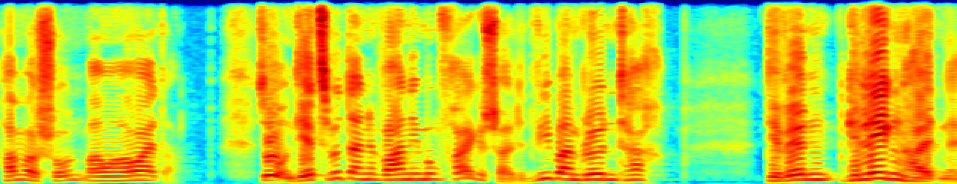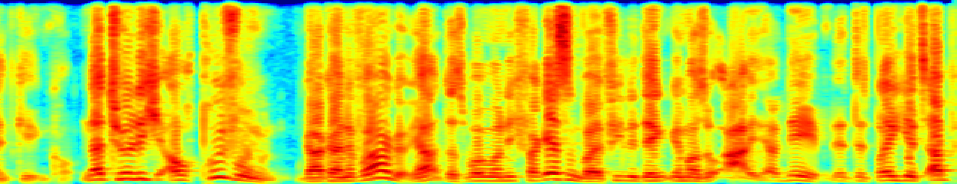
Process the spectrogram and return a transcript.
haben wir schon, machen wir weiter. So, und jetzt wird deine Wahrnehmung freigeschaltet, wie beim blöden Tag. Dir werden Gelegenheiten entgegenkommen. Natürlich auch Prüfungen, gar keine Frage. Ja, das wollen wir nicht vergessen, weil viele denken immer so, ah ja, nee, das breche ich jetzt ab.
